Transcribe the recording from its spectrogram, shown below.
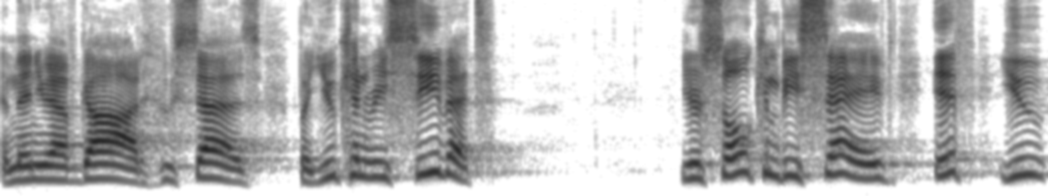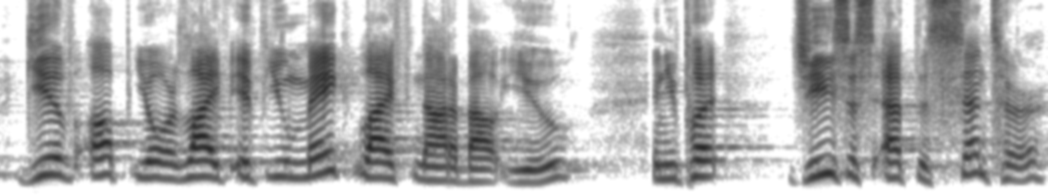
And then you have God who says, But you can receive it. Your soul can be saved if you give up your life, if you make life not about you, and you put Jesus at the center.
